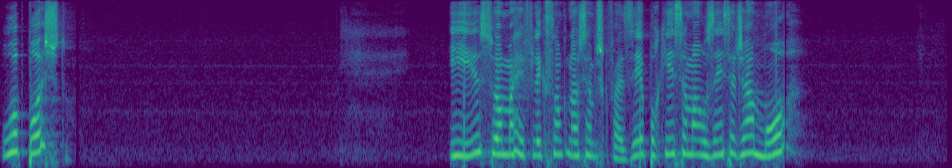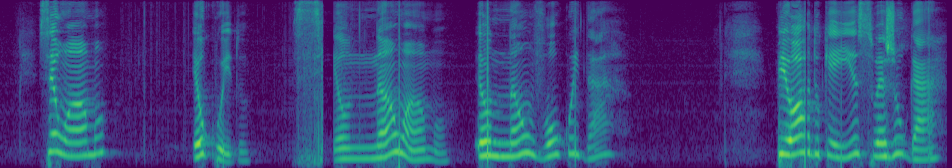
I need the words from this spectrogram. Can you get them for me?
O oposto. E isso é uma reflexão que nós temos que fazer, porque isso é uma ausência de amor. Se eu amo, eu cuido. Se eu não amo, eu não vou cuidar. Pior do que isso é julgar.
